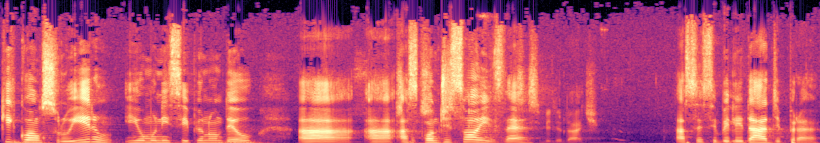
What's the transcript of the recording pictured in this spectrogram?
que construíram e o município não deu a, a, as condições, né? Acessibilidade. Acessibilidade para.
